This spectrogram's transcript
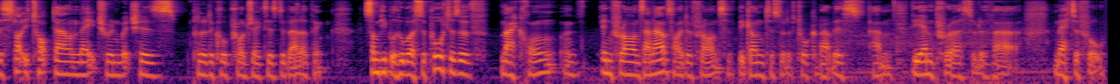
this slightly top-down nature in which his political project is developing. Some people who were supporters of Macron in France and outside of France have begun to sort of talk about this, um, the emperor sort of uh, metaphor.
